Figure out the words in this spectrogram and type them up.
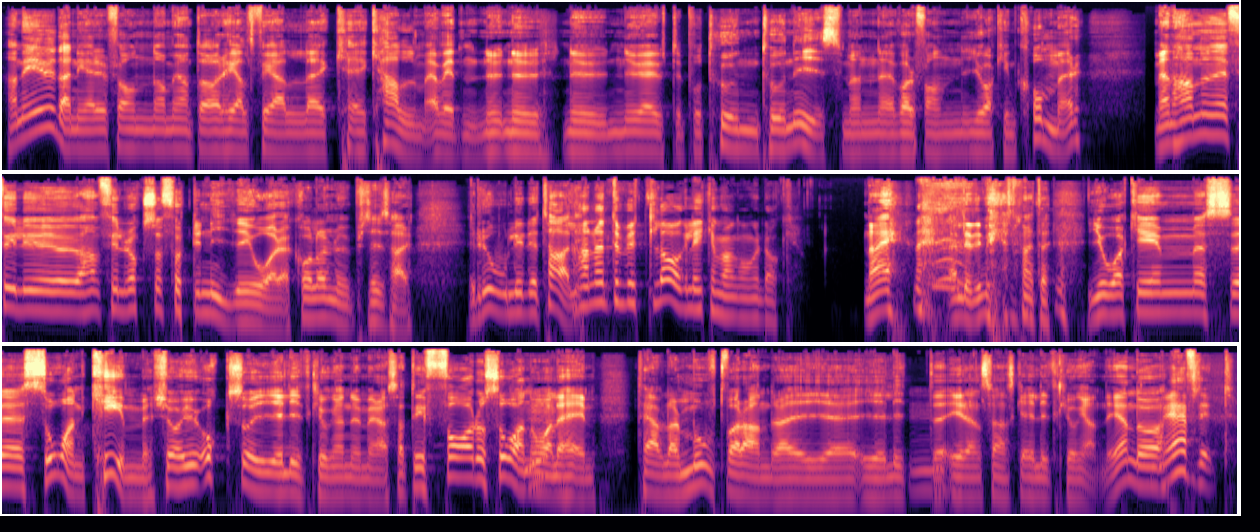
Han är ju där nere från, om jag inte har helt fel, Kalm. Jag vet inte, nu, nu, nu, nu är jag ute på tunn, tunn is, men varifrån Joakim kommer. Men han eh, fyller ju, han fyller också 49 i år, jag kollar nu precis här. Rolig detalj. Han har inte bytt lag lika många gånger dock. Nej, eller det vet man inte. Joakims eh, son Kim kör ju också i Elitklungan numera, så att det är far och son Mm. Åleheim tävlar mot varandra i, eh, i, elit, Mm. i den svenska Elitklungan. Det är ändå, Det är häftigt.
